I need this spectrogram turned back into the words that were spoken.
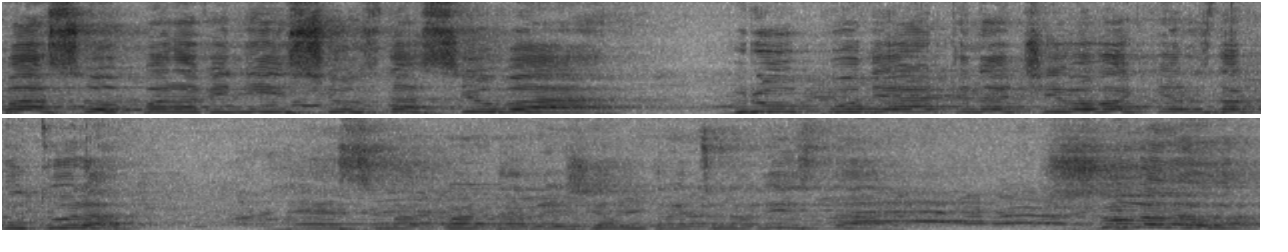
Passo para Vinícius da Silva, Grupo de Arte Nativa Vaquianos da Cultura, 14ª Região Tradicionalista, Chula Melgar.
